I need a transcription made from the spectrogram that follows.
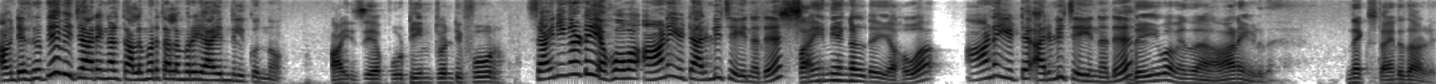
അവന്റെ ഹൃദയ വിചാരങ്ങൾ തലമുറ തലമുറയായും നിൽക്കുന്നു. സൈന്യങ്ങളുടെ യഹോവ ആണയിട്ട് അരുളി ചെയ്യുന്നത്. സൈന്യങ്ങളുടെ യഹോവ ആണയിട്ട് അരുളി ചെയ്യുന്നത്. ദൈവം എന്ന ആണയിടുന്നത്. നെക്സ്റ്റ് അതിന്റെ താഴെ.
